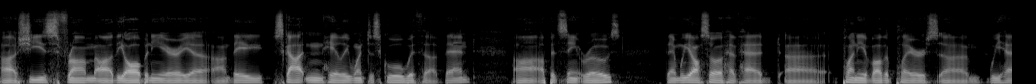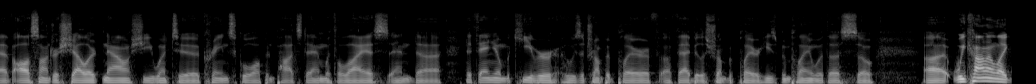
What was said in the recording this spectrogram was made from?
Uh, she's from uh, the Albany area. Uh, they Scott and Haley went to school with uh, Ben uh, up at St. Rose. Then we also have had uh, plenty of other players. Um, we have Alessandra Schellert now. She went to Crane School up in Potsdam with Elias and uh, Nathaniel McKeever, who's a trumpet player, a fabulous trumpet player. He's been playing with us. So uh, we kind of like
